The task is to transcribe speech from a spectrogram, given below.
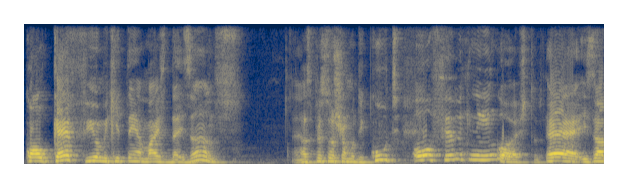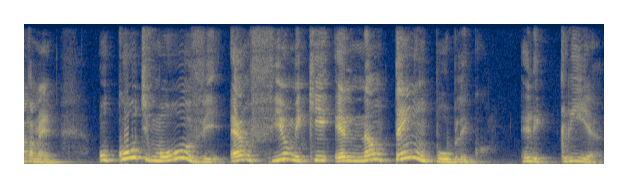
qualquer filme que tenha mais de 10 anos, as pessoas chamam de cult, Ou filme que ninguém gosta. é, exatamente. O cult movie é um filme que ele não tem um público, ele cria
